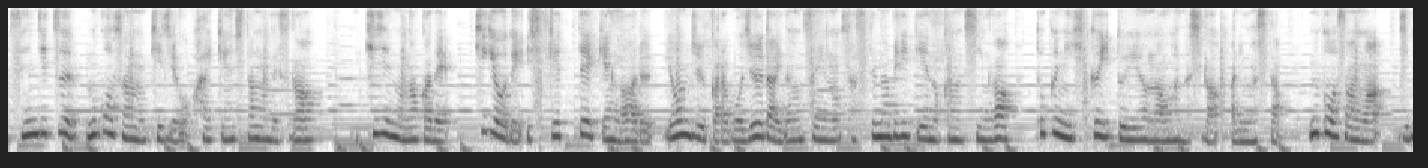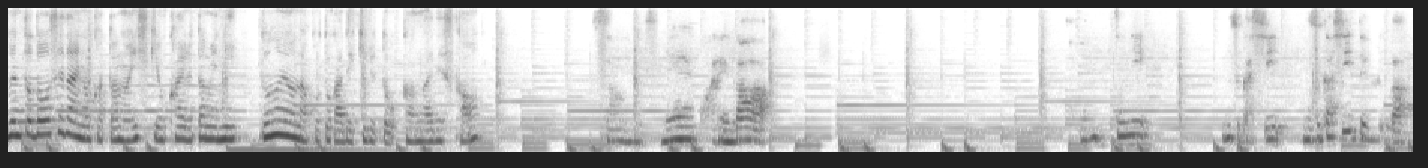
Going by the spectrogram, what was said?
先日向こうさんの記事を拝見したのですが記事の中で企業で意思決定権がある40から50代男性のサステナビリティへの関心が特に低いというようなお話がありました向こうさんは自分と同世代の方の意識を変えるためにどのようなことができるとお考えですか？そうですね。これが本当に難しい。難しいというか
